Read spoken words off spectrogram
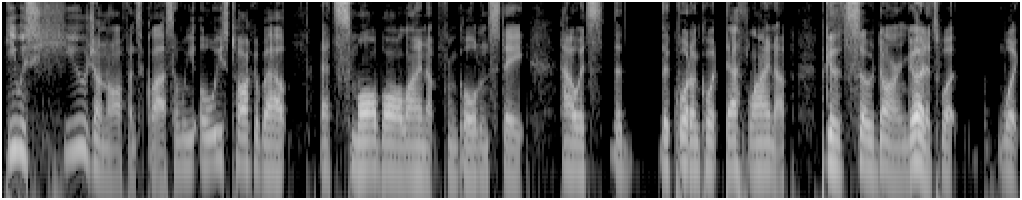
He was huge on the offensive glass, and we always talk about that small ball lineup from Golden State, how it's the the quote unquote death lineup because it's so darn good. It's what what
